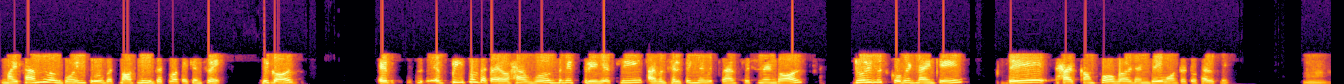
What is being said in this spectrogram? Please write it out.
my family was going through, but not me. That's what I can say. Because if, if people that I have worked with previously, I was helping them with translation and all. During this COVID 19, they had come forward and they wanted to help me. Mm.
